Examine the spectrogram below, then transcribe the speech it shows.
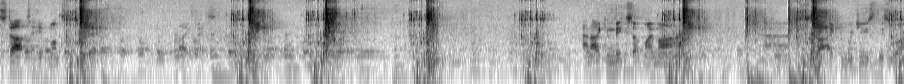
start to hit monsters with it like this. And I can mix up my mana. Uh, I can reduce this one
